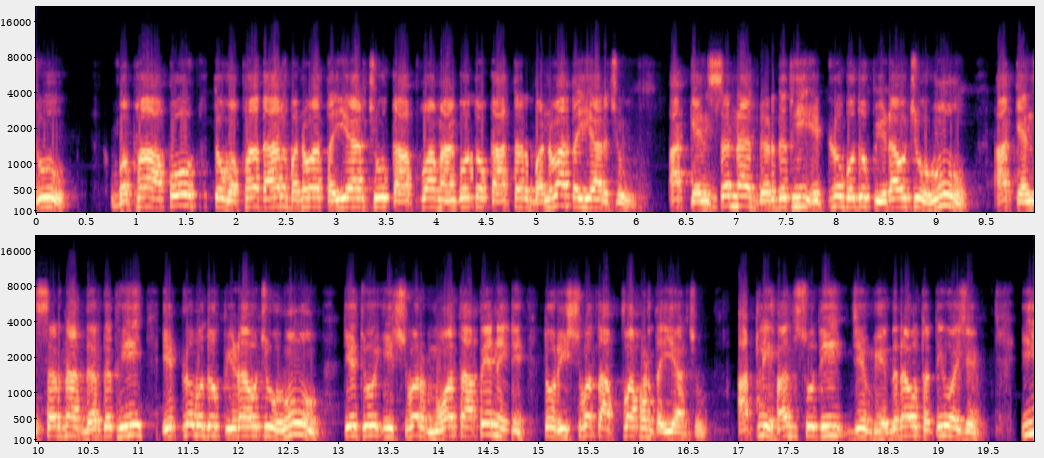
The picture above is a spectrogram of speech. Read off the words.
છું. વફા આપો તો વફાદાર બનવા તૈયાર છું. કાપવા માંગો તો કાતર બનવા તૈયાર છું. આ કેન્સરના દર્દથી એટલો બધો પીડાઉ છું હું, આ કેન્સરના દર્દથી એટલો બધો પીડાઉ છું હું કે જો ઈશ્વર મોત આપે ને તો રિશ્વત આપવા પણ તૈયાર છું. આટલી હદ સુધી જે વેદનાઓ થતી હોય છે એ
